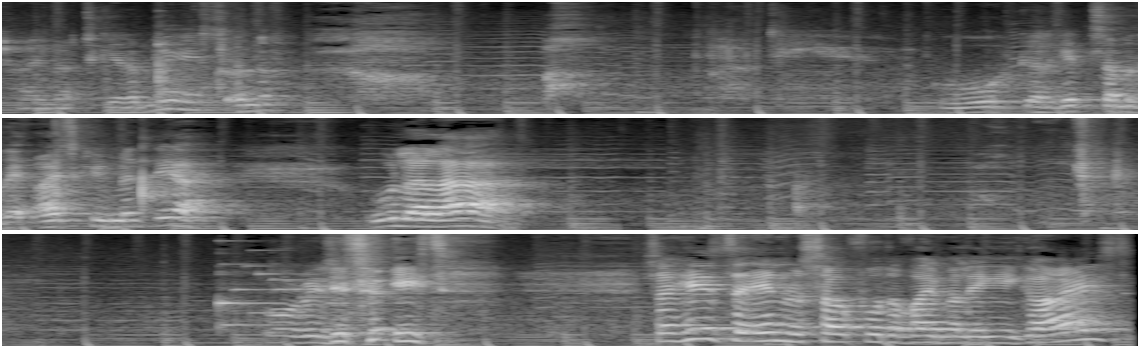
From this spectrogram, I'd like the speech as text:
Try not to get a mess on the... Oh, oh, gotta get some of that ice cream in there. Ooh la la. All ready to eat. So here's the end result for the Vai melegi guys.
